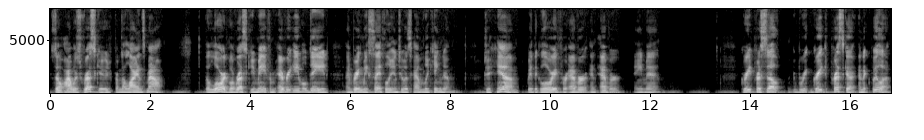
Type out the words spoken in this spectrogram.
So I was rescued from the lion's mouth. The Lord will rescue me from every evil deed and bring me safely into his heavenly kingdom. To him be the glory forever and ever. Amen. Greet, Priscilla, Prisca and Aquila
